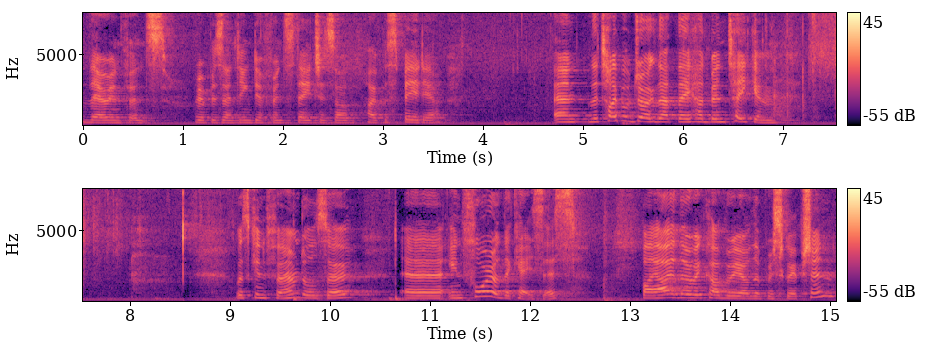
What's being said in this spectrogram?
their infants representing different stages of hypospadia. And the type of drug that they had been taken was confirmed also uh, in four of the cases by either recovery of the prescription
